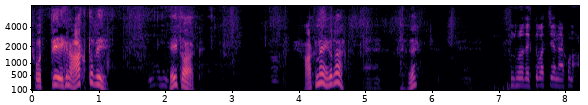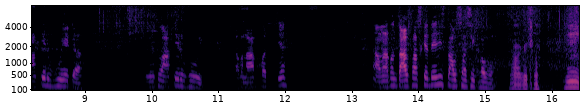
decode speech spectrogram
সত্যি এখানে আঁক তবে? এই তো আঁক। আঁক না এগুলা? বন্ধুরা দেখতে পাচ্ছেন এখন আখের ভুই এটা। আখের ভুই। এখন আখ হচ্ছে। আমরা এখন তাল শাঁস খেতে এসেছি তাল শাঁসই খাব। হুম।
